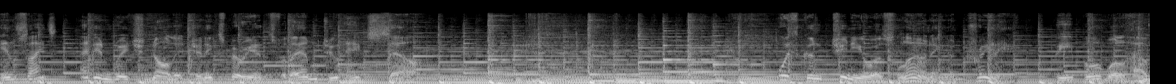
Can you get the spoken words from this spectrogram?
insights and enrich knowledge and experience for them to excel. With continuous learning and training, people will have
